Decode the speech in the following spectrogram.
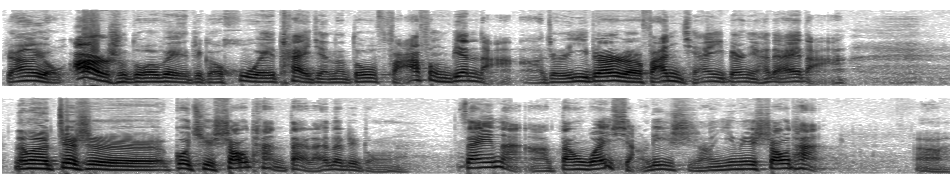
然后有二十多位这个护卫太监呢都罚俸鞭打啊，就是一边的罚你钱，一边你还得挨打。那么这是过去烧炭带来的这种灾难啊。当我也想历史上因为烧炭啊。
